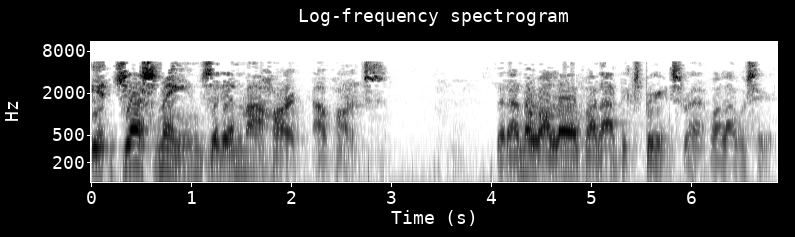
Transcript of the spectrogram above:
It just means that in my heart of hearts, that I know I love what I've experienced right while I was here.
